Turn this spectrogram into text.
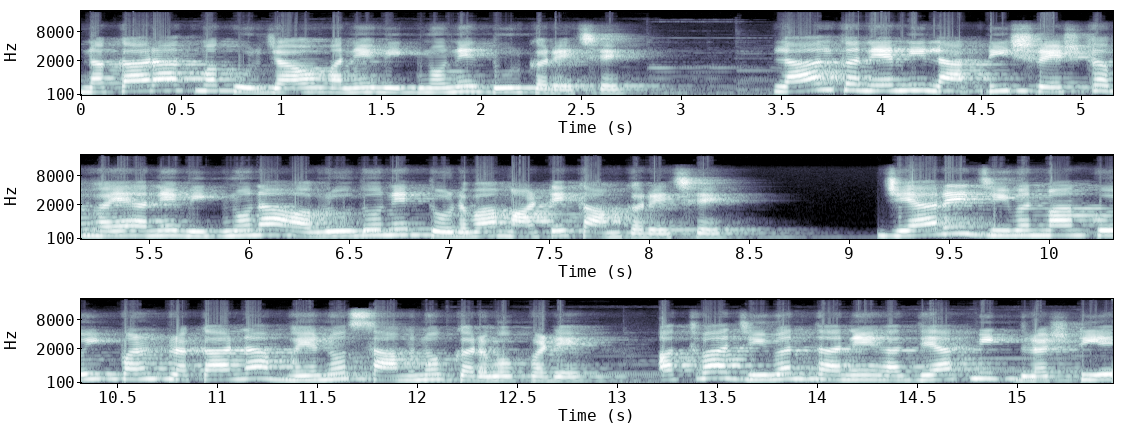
નકારાત્મક ઉર્જાઓ અને વિઘ્નોને દૂર કરે છે. લાલ કનેરની લાકડી શ્રેષ્ઠ ભય અને વિઘ્નોના અવરોધોને તોડવા માટે કામ કરે છે. જ્યારે જીવનમાં કોઈ પણ પ્રકારના ભયનો સામનો કરવો પડે, અથવા જીવંત અને આધ્યાત્મિક દ્રષ્ટિએ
